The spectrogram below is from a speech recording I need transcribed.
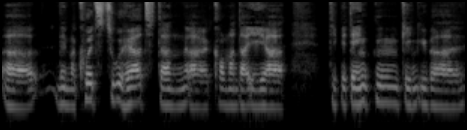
Äh, wenn man kurz zuhört, dann kommen da eher die Bedenken gegenüber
